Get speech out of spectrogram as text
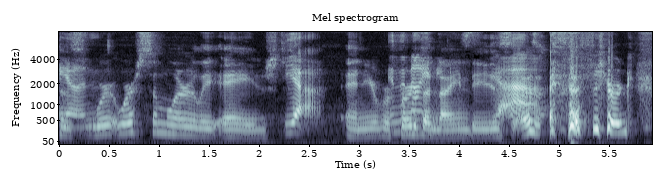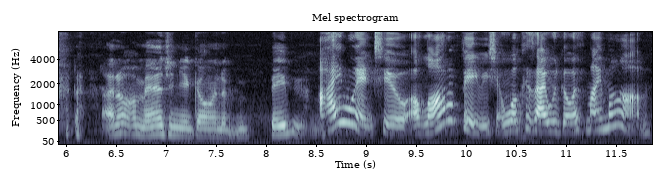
and we're, we're similarly aged, yeah, and you the refer to the 90s, 90s. yeah. as if you're, I don't imagine you going to baby. I went to a lot of baby shower. Well, because I would go with my mom,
